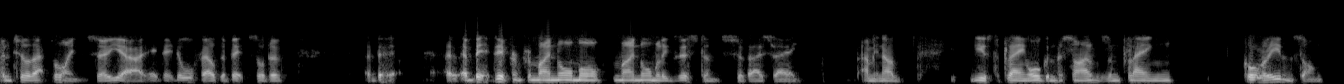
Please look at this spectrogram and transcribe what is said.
until that point. So yeah, it, it, all felt a bit sort of a bit a, a, bit different from my normal my normal existence, should I say? I mean, I'm used to playing organ recitals and playing Choral Evensong,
